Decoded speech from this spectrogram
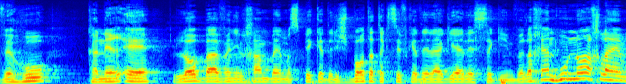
והוא כנראה לא בא ונלחם בהם מספיק כדי לשבור את התקציב כדי להגיע להישגים, ולכן הוא נוח להם.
